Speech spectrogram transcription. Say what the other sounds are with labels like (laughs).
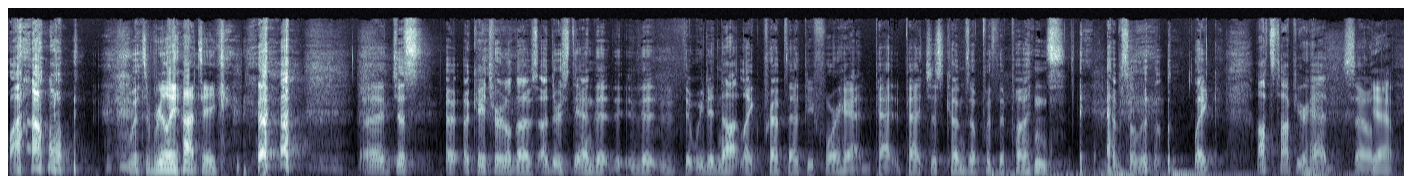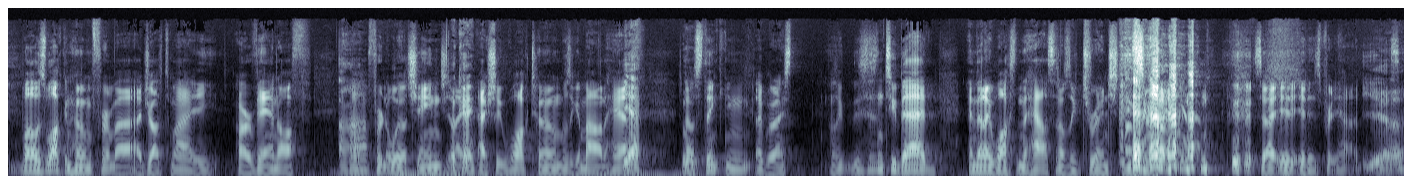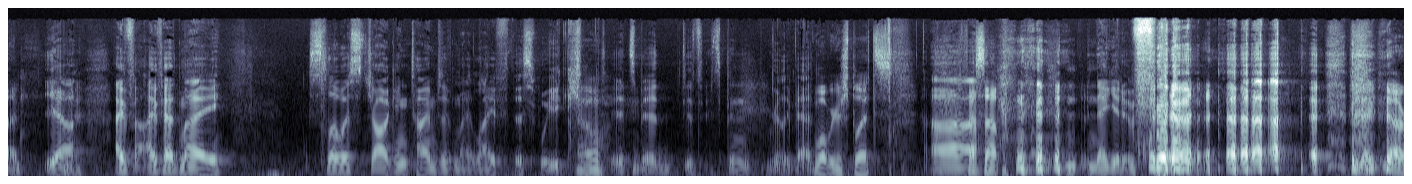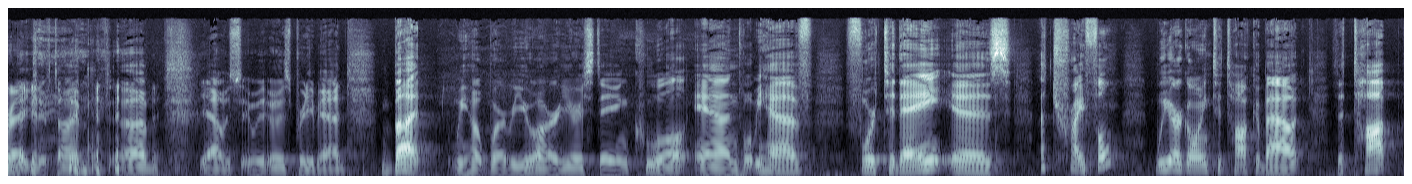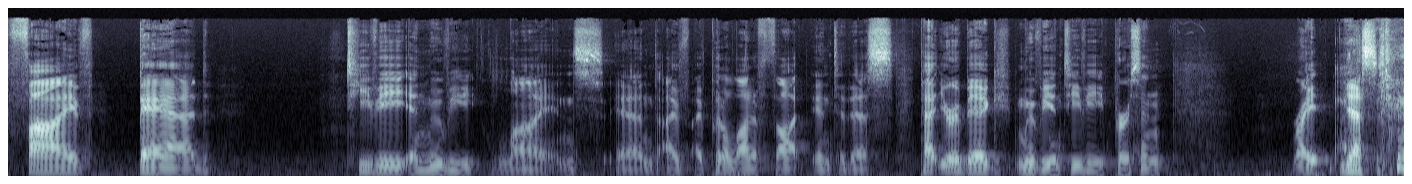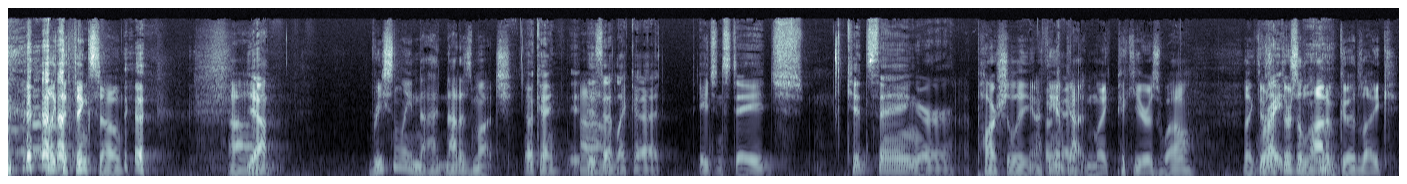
wow. (laughs) it's a really hot take. (laughs) Uh, just uh, okay, turtle doves. Understand that, that that we did not like prep that beforehand. Pat Pat just comes up with the puns, absolutely, like off the top of your head. So yeah. Well, I was walking home from. Uh, I dropped my our van off uh for an oil change, and Okay. I actually walked home. It was like a mile and a half. Yeah. And I was thinking, like when I, I was like, this isn't too bad. And then I walked in the house, and I was like drenched in (laughs) sweat. (laughs) so it, it is pretty hot yeah, outside. yeah. I've I've had my slowest jogging times of my life this week. Oh. it's been it's, it's been really bad. What were your splits? Uh, Fess up. (laughs) N- negative. (laughs) Neg- All right. Negative time. Um, yeah, it was, it was it was pretty bad. But we hope wherever you are, you're staying cool. And what we have for today is a trifle. We are going to talk about the top five bad TV and movie lines. And I've, I've put a lot of thought into this. Pat, you're a big movie and TV person, right? yes. (laughs) I like to think so. (laughs) Um, yeah. Recently, not not as much. Okay. Is that Um, like a age and stage kids thing or? partially and i think Okay. i've gotten like pickier as well like there's, Right. a, there's a lot of (clears throat) good like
